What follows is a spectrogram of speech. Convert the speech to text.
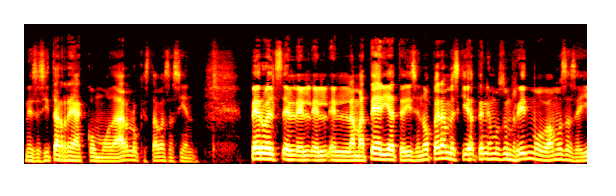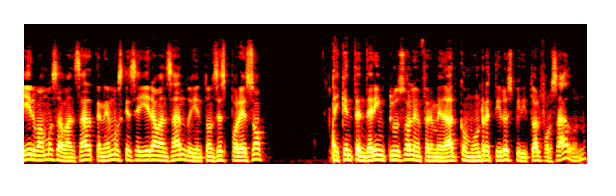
necesitas reacomodar lo que estabas haciendo. Pero el, la materia te dice, no, espérame, es que ya tenemos un ritmo, vamos a seguir, vamos a avanzar, tenemos que seguir avanzando. Y entonces por eso hay que entender incluso a la enfermedad como un retiro espiritual forzado, ¿no?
